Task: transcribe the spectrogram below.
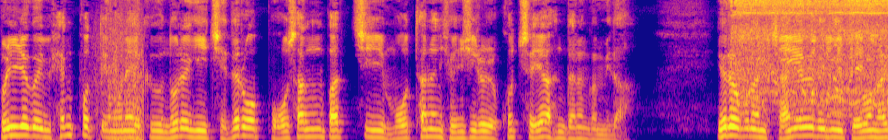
권력의 횡포 때문에 그 노력이 제대로 보상받지 못하는 현실을 고쳐야 한다는 겁니다. 여러분은 자녀들이 결혼할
